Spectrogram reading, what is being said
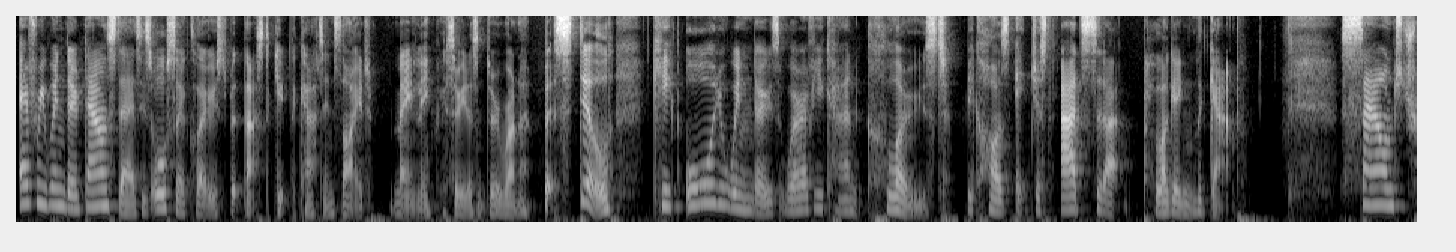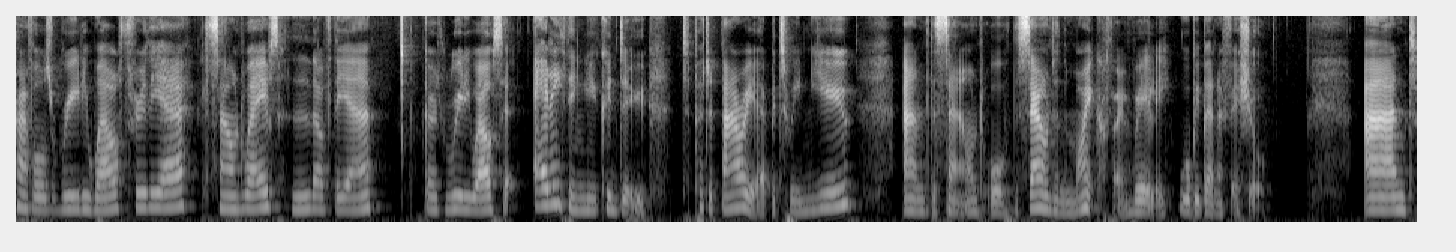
Every window downstairs is also closed, but that's to keep the cat inside, mainly, so he doesn't do a runner. But still, keep all your windows wherever you can closed because it just adds to that plugging the gap. Sound travels really well through the air. Sound waves, love the air, goes really well. So anything you can do to put a barrier between you and the sound, or the sound and the microphone, really, will be beneficial. And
